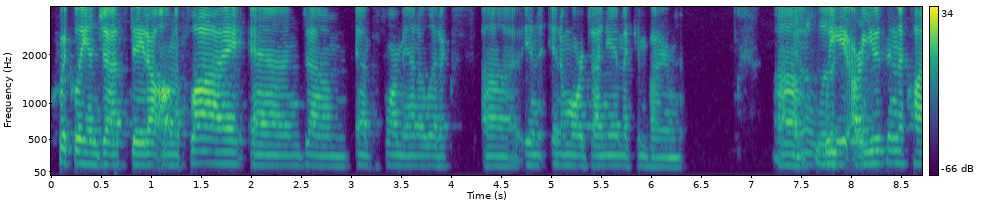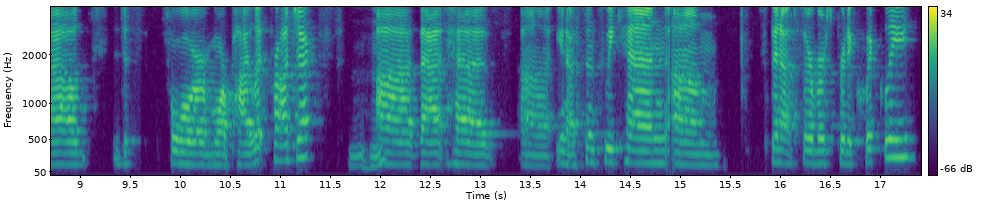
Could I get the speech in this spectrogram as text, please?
quickly ingest data on the fly and, um, and perform analytics uh, in, in a more dynamic environment. Um, we are using the cloud just for more pilot projects mm-hmm. Uh, that has, uh, you know, since we can um, spin up servers pretty quickly,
